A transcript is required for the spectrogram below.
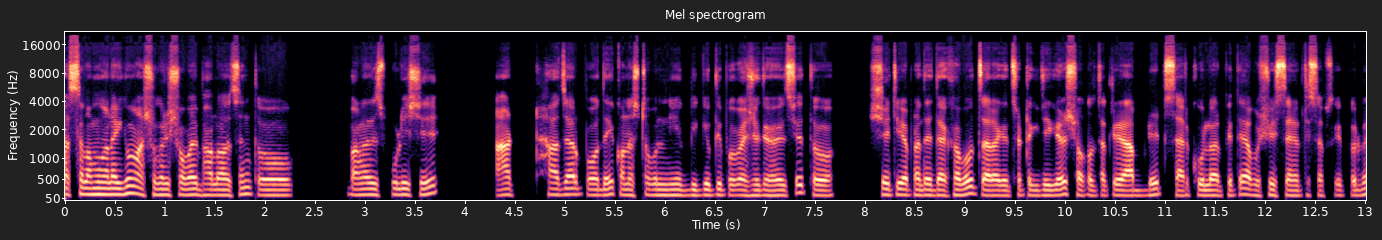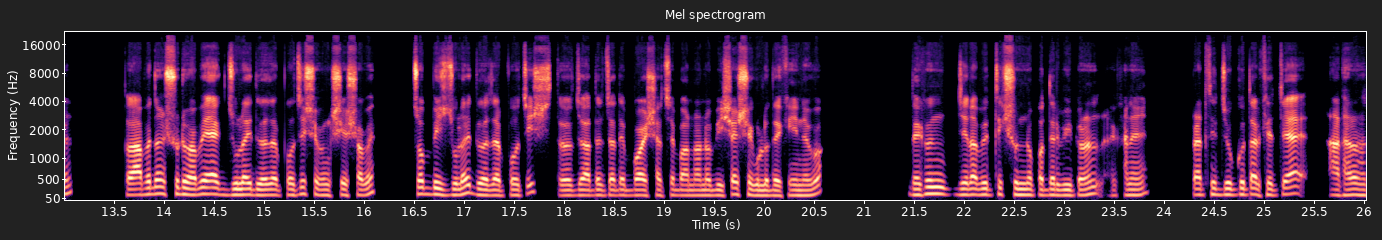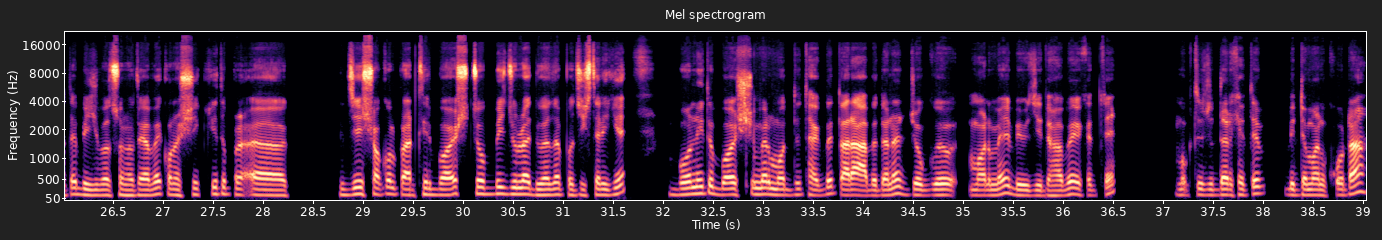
আসসালামু আলাইকুম। আশা করি সবাই ভালো আছেন। তো বাংলাদেশ পুলিশে ৮,০০০ পদে কনস্টেবল নিয়োগ বিজ্ঞপ্তি প্রকাশিত হয়েছে। তো সেটি আপনাদের দেখাবো। তার আগে একটি জিজ্ঞাসা সকল চাকরির আপডেট, সার্কুলার পেতে অবশ্যই চ্যানেলটি সাবস্ক্রাইব করবেন। তো আবেদন শুরু হবে এক জুলাই ২০২৫ এবং শেষ হবে ২৪ জুলাই ২০২৫। তো যাদের, যাদের বয়স আছে বা অন্যান্য বিষয় সেগুলো দেখেই নেব। দেখুন জেলাভিত্তিক শূন্য পদের বিবরণ। এখানে প্রার্থীর যোগ্যতার ক্ষেত্রে ১৮ হতে ২০ বছর হতে হবে। কোনো স্বীকৃত যে সকল প্রার্থীর বয়স ২৪ জুলাই ২০২৫ তারিখে বর্ণিত বয়সসীমার মধ্যে থাকবে, তারা আবেদনের যোগ্য মর্মে বিবেচিত হবে। এক্ষেত্রে মুক্তিযোদ্ধার ক্ষেত্রে বিদ্যমান কোটা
